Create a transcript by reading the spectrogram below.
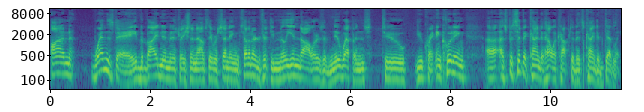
On Wednesday, the Biden administration announced they were sending $750 million of new weapons to Ukraine, including uh, a specific kind of helicopter that's kind of deadly.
